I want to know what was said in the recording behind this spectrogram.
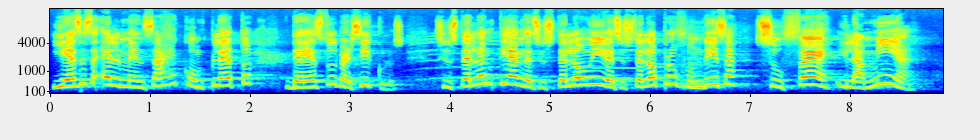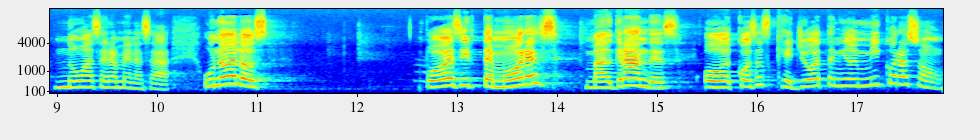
Y ese es el mensaje completo de estos versículos. Si usted lo entiende, si usted lo vive, si usted lo profundiza, su fe y la mía no va a ser amenazada. Uno de los, puedo decir, temores más grandes o cosas que yo he tenido en mi corazón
